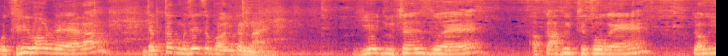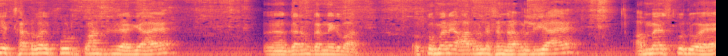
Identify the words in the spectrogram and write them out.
वो थ्री बाउल रह जाएगा जब तक मुझे इसे बॉयल करना है ये जूसेस जो है अब काफ़ी थिक हो गए हैं क्योंकि ये थर्ड बाई फोर्थ क्वान्टिटी रह गया है गर्म करने के बाद उसको मैंने आधा घंटे ठंडा कर लिया है अब मैं इसको जो है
